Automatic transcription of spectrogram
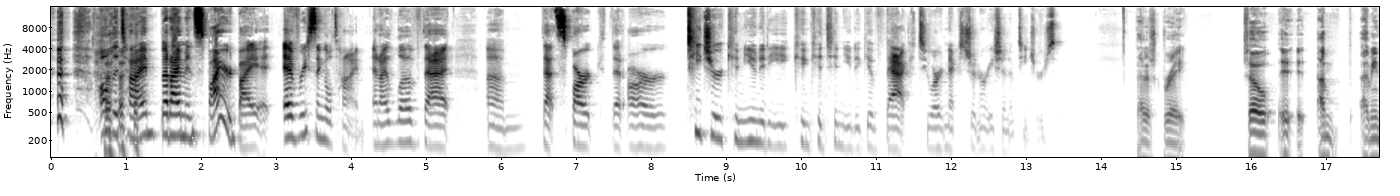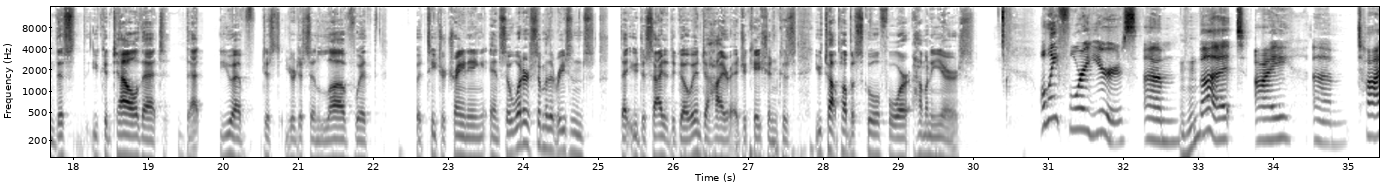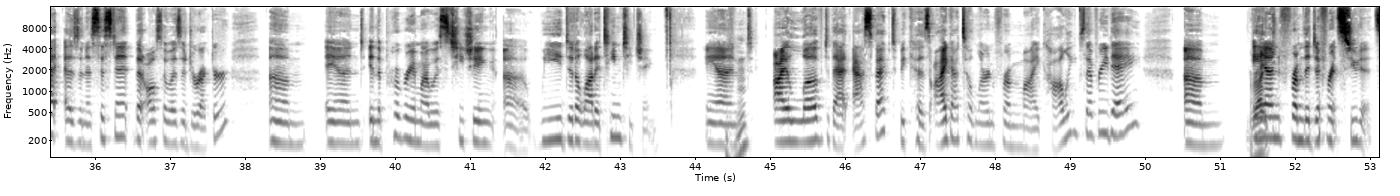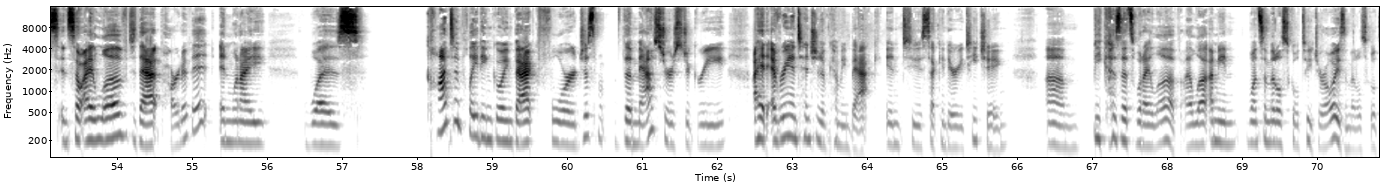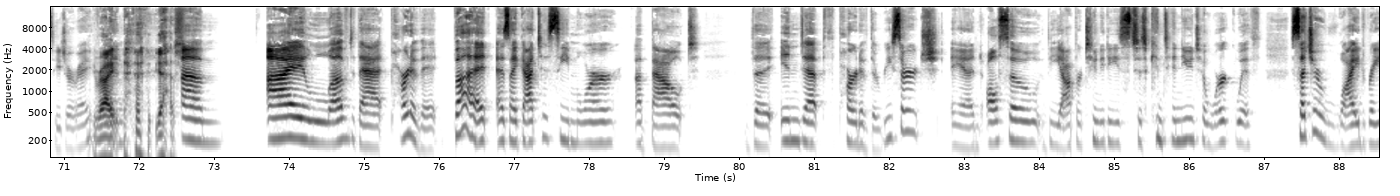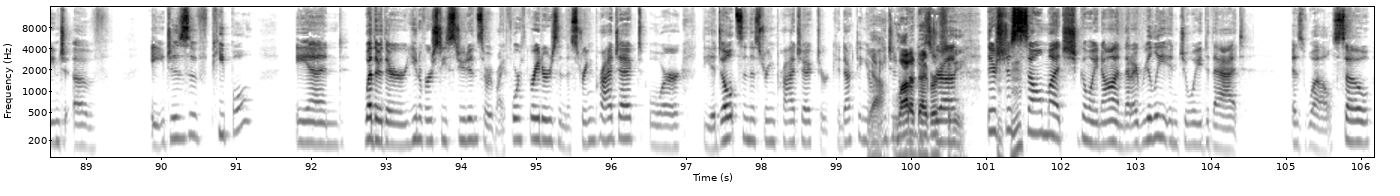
all the time but i'm inspired by it every single time and i love that um, that spark that our teacher community can continue to give back to our next generation of teachers That is great. So it, it, I'm, I mean, this you can tell that that you have just you're just in love with with teacher training. And so, what are some of the reasons that you decided to go into higher education? Because you taught public school for how many years? Only four years um, Mhm. but i um, taught as an assistant but also as a director. Um, and in the program i was teaching uh, we did a lot of team teaching. And i loved that aspect because i got to learn from my colleagues every day um, Right. and from the different students. And so i loved that part of it. And when i was contemplating going back for just the master's degree, I had every intention of coming back into secondary teaching um, because that's what I love. I love. I mean, once a middle school teacher, always a middle school teacher, right? Right. And, yes. um, I loved that part of it, but as I got to see more about the in-depth part of the research and also the opportunities to continue to work with such a wide range of ages of people and whether they're university students or my fourth graders in the string project or the adults in the string project or conducting a yeah. A regional lot of diversity. there's Mhm. just so much going on that I really enjoyed that as well. So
